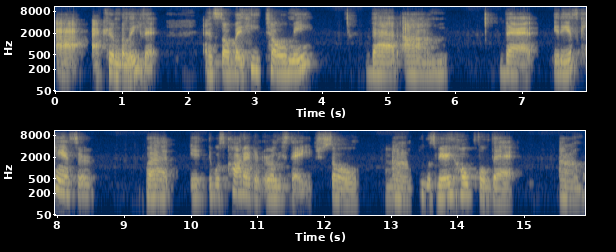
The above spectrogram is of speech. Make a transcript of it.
I, I couldn't believe it. And so, but he told me that um, that it is cancer, but it, it, was caught at an early stage. So mm-hmm. um, he was very hopeful that um,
